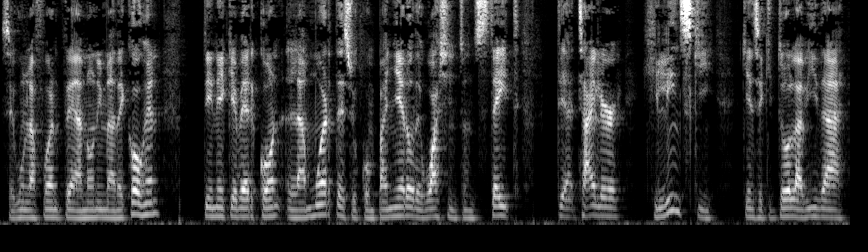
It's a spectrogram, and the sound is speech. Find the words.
según la fuente anónima de Cohen. Tiene que ver con la muerte de su compañero de Washington State, Tyler Hilinski, quien se quitó la vida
